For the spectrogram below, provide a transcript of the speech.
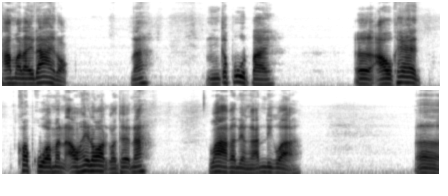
ทำอะไรได้หรอกนะมันก็พูดไป เออ เอาแค่ครอบครัวมันเอาให้รอดก่อนเถอะนะ ว่ากันอย่างนั้นดีกว่า เออ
